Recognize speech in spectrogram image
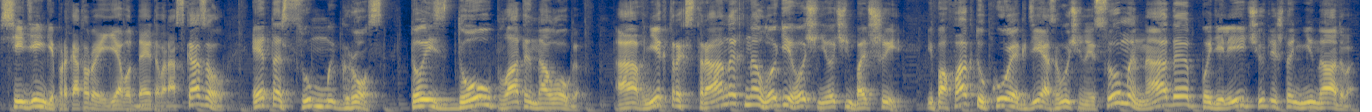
Все деньги, про которые я вот до этого рассказывал, это суммы гроз, то есть до уплаты налогов. А в некоторых странах налоги очень и очень большие. И по факту кое-где озвученные суммы надо поделить чуть ли что не на два,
